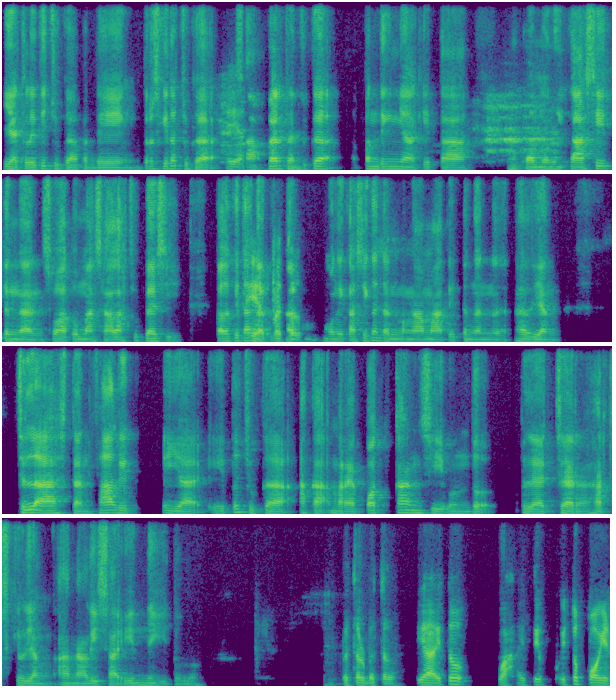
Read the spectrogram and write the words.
ya teliti juga penting. Terus kita juga iya. sabar dan juga pentingnya kita berkomunikasi dengan suatu masalah juga sih. Kalau kita iya, nggak bisa komunikasikan dan mengamati dengan hal yang jelas dan valid, Iya, itu juga agak merepotkan sih untuk belajar hard skill yang analisa ini gitu loh. Betul betul. Ya itu wah itu itu poin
